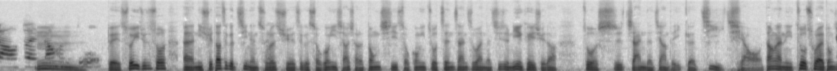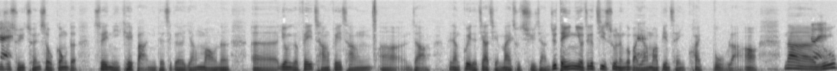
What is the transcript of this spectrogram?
高对，高很多，嗯。对，所以就是说，呃，你学到这个技能，除了学这个手工艺小小的东西，手工艺做针毡之外呢，其实你也可以学到做丝簪的这样的一个技巧。当然，你做出来的东西是属于纯手工的，所以你可以把你的这个羊毛呢，呃，用一个非常非常啊，这样。非常贵的价钱卖出去，这样就等于你有这个技术，能够把羊毛变成一块布了啊。那如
